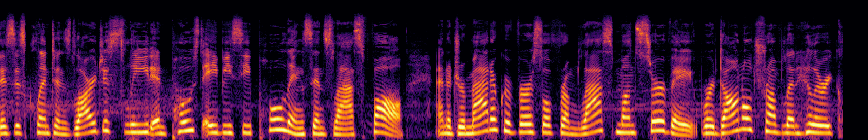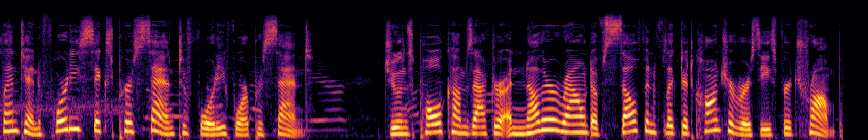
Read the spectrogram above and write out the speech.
This is Clinton's largest lead in post ABC polling since last fall, and a dramatic reversal from last month's survey where Donald Trump led Hillary Clinton 46% to 44%. June's poll comes after another round of self inflicted controversies for Trump.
